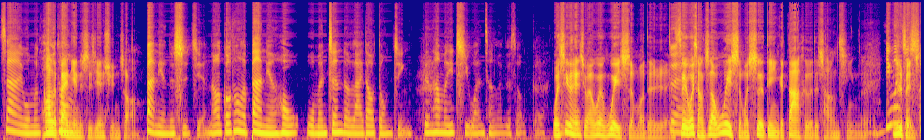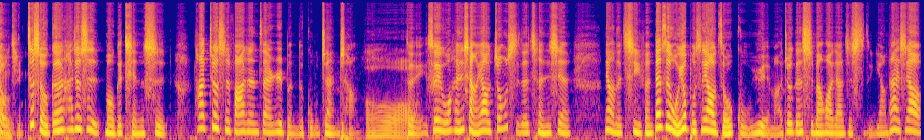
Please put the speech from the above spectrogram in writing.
在我们花了半年的时间寻找。半年的时间，然后沟通了半年后，我们真的来到东京，跟他们一起完成了这首歌。我是一个很喜欢问为什么的人，所以我想知道为什么设定一个大河的场景呢？日因为这首。这首歌它就是某个前世，它就是发生在日本的古战场。哦，，对，所以我很想要忠实的呈现那样的气氛，但是我又不是要走古乐嘛，就跟石板画家之死一样，他还是要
